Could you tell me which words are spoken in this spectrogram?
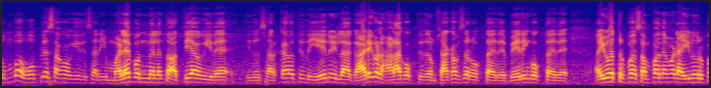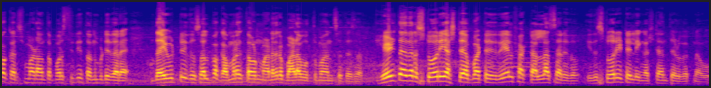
ತುಂಬಾ ಹೋಪ್ಲೆಸ್ ಆಗೋಗಿದೆ ಸರ್. ಈ ಮಳೆ ಬಂದ ಮೇಲೆ ಅಂತೂ ಅತಿ ಆಗಿದೆ. ಇದು ಸರ್ಕಾರದಿಂದ ಏನೂ ಇಲ್ಲ. ಗಾಡಿಗಳು ಹಾಳಾಗೋಗ್ತಿದೆ ನಮ್ಮ ಶಾಖಾಫ್ಸರ್ ಹೋಗ್ತಾ ಇದೆ. ಬೇರಿಂಗ್ ಹೋಗ್ತಾ ಇದೆ. ಐವತ್ತು ರೂಪಾಯಿ ಸಂಪಾದನೆ ಮಾಡಿ ಐನೂರು ರೂಪಾಯಿ ಖರ್ಚು ಮಾಡೋಂಥ ಪರಿಸ್ಥಿತಿ ತಂದುಬಿಟ್ಟಿದ್ದಾರೆ. ದಯವಿಟ್ಟು ಇದು ಸ್ವಲ್ಪ ಗಮನಕ್ಕೆ ತಗೊಂಡು ಮಾಡಿದ್ರೆ ಭಾಳ ಉತ್ತಮ ಅನಿಸುತ್ತೆ ಸರ್. ಹೇಳ್ತಾ ಇದ್ದಾರೆ ಸ್ಟೋರಿ ಅಷ್ಟೇ ಬಟ್ ಇದು ರಿಯಲ್ ಫ್ಯಾಕ್ಟ್ ಅಲ್ಲ ಸರ್ ಇದು. ಇದು ಸ್ಟೋರಿ ಟೆಲ್ಲಿಂಗ್ ಅಷ್ಟೇ ಅಂತ ಹೇಳ್ಬೇಕು ನಾವು.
